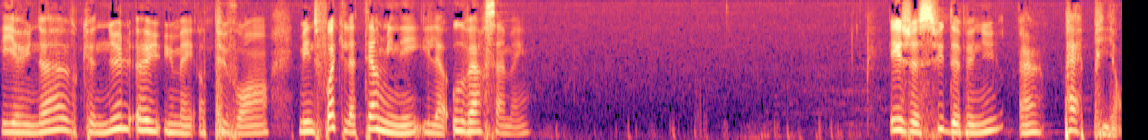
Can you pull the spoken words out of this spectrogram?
et il y a une œuvre que nul œil humain a pu voir, mais une fois qu'il a terminé, il a ouvert sa main. et je suis devenu un papillon.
